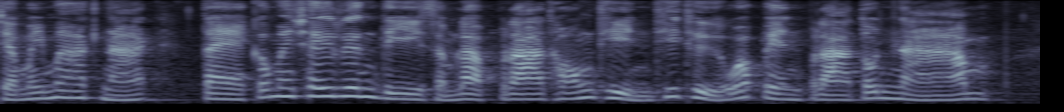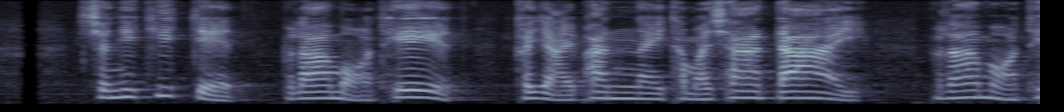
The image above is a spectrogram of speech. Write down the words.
จะไม่มากนัก แต่ก็ไม่ใช่เรื่องดีสำหรับปลาท้องถิ่นที่ถือว่าเป็นปลาต้นน้ำชนิดที่ 7 ปลาหมอเทศ ขยายพันธุ์ในธรรมชาติได้ ปลาหมอเท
